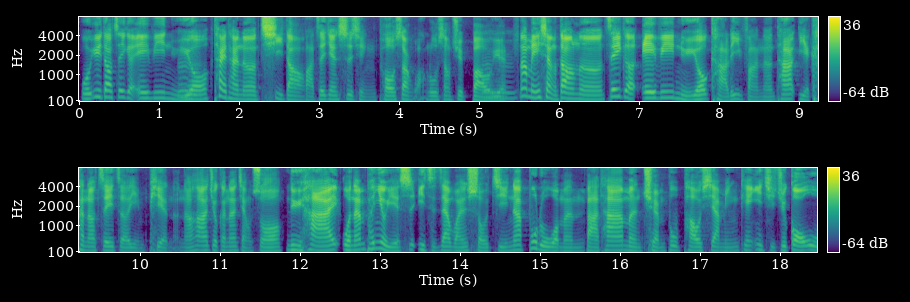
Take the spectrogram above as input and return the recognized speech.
我遇到这个 AV 女优。”太太呢气到把这件事情抛上网络上去抱怨。那没想到呢，这个 AV 女优卡莉法呢，她也看到这一则影片了，然后她就跟她讲说：“女孩，我男朋友也是一直在玩手机，那不如我们把他们全部抛下，明天一起去购物。”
